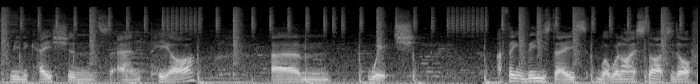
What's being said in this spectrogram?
communications and PR, um, which I think these days, well, when I started off,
